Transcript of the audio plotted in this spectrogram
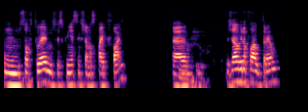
um software, não sei se conhecem, que se chama Pipefy. Um, já ouviram falar do Trello?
